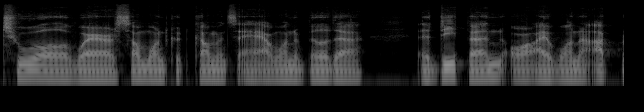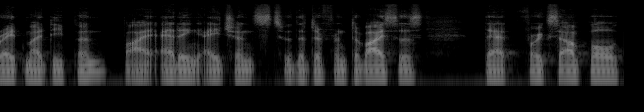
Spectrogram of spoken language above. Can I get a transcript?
tool where someone could come and say, "Hey, I want to build a a DePIN or I want to upgrade my DePIN by adding agents to the different devices that, for example,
